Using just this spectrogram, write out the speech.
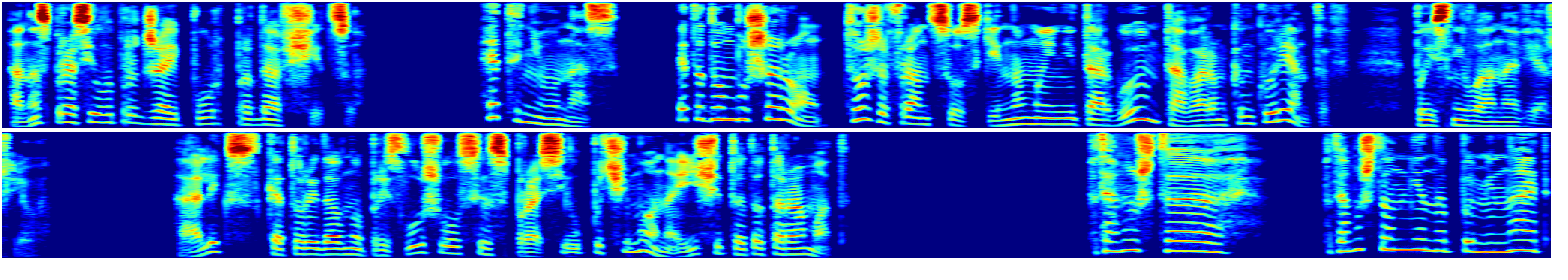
Она спросила про Джайпур продавщицу. «Это не у нас. «Это дом Бушерон, тоже французский, но мы не торгуем товаром конкурентов», — пояснила она вежливо. Алекс, который давно прислушивался, спросил, почему она ищет этот аромат. «Потому что... потому что он мне напоминает...»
